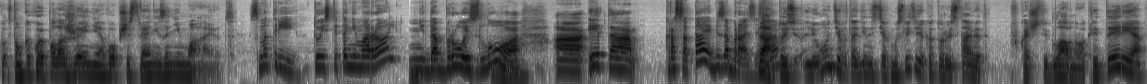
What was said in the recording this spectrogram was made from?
в том, какое положение в обществе они занимают. Смотри, то есть это не мораль, не добро и зло, mm. а это красота и безобразие. Да, да, то есть Леонтьев это один из тех мыслителей, который ставит в качестве главного критерия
